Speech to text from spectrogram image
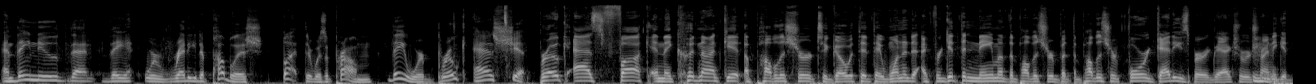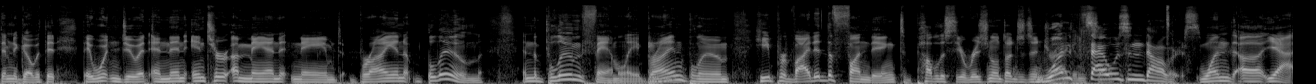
and they knew that they were ready to publish. But there was a problem. They were broke as shit. broke as fuck and they could not get a publisher to go with it. They wanted to, I forget the name of the publisher, but the publisher for Gettysburg, they actually were trying to get them to go with it. They wouldn't do it. And then enter a man named Brian Blume and the Blume family. Brian Blume, he provided the funding to publish the original Dungeons and Dragons. thousand dollars. One, uh, yeah,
